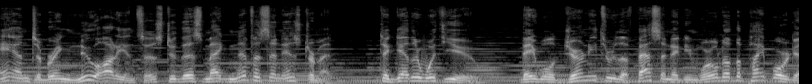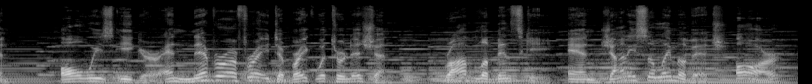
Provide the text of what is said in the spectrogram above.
and to bring new audiences to this magnificent instrument. Together with you, they will journey through the fascinating world of the pipe organ, always eager and never afraid to break with tradition. Rob Hlebinsky and Jonny Selimovic are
